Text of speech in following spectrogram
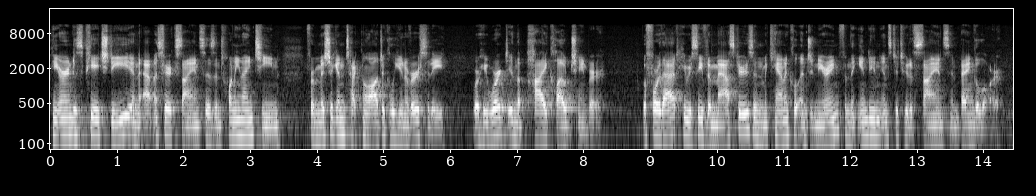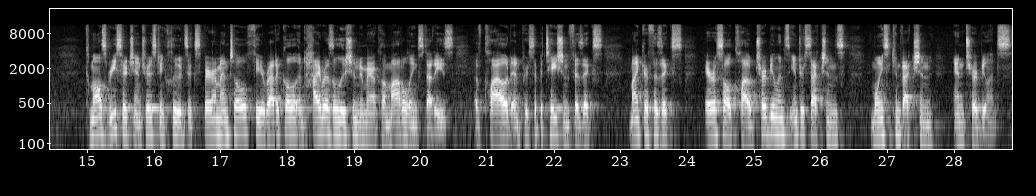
He earned his PhD in atmospheric sciences in 2019 from Michigan Technological University, where he worked in the Pi cloud chamber. Before that, he received a master's in mechanical engineering from the Indian Institute of Science in Bangalore. Kamal's research interest includes experimental, theoretical, and high-resolution numerical modeling studies of cloud and precipitation physics, microphysics, aerosol cloud turbulence intersections, moist convection, and turbulence.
